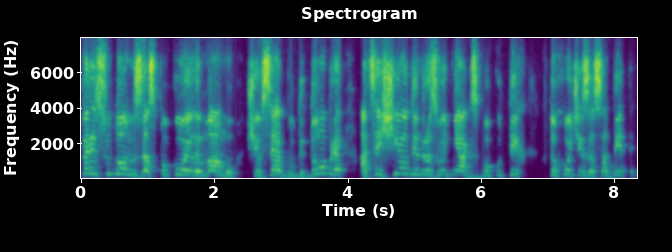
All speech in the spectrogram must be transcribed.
перед судом заспокоїли маму, що все буде добре. А це ще один розводняк з боку тих, хто хоче засадити.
